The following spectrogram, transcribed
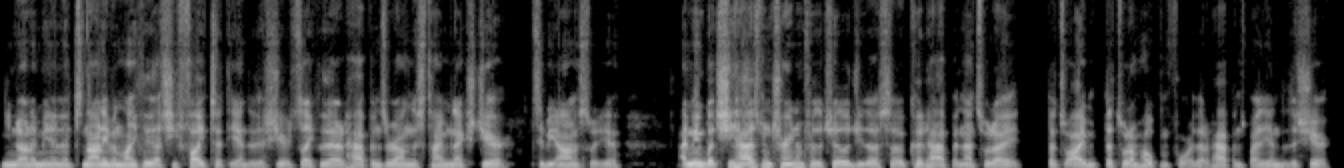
You know what I mean? And it's not even likely that she fights at the end of this year. It's likely that it happens around this time next year, to be honest with you. I mean, but she has been training for the trilogy though, so it could happen. That's what I that's what I'm that's what I'm hoping for, that it happens by the end of this year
